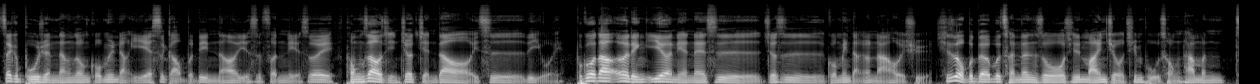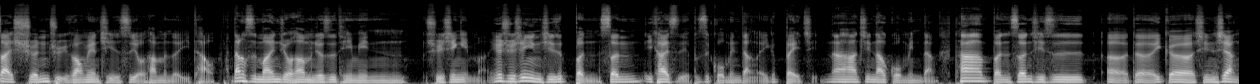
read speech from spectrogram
这个补选当中，国民党也是搞不定，然后也是分裂，所以彭少锦就捡到一次立委。不过到二零一二年那次，就是国民党又拿回去。其实我不得不承认说，其实马英九、金溥聪他们在选举方面其实是有他们的一套。当时马英九他们就是提名。徐新颖嘛，因为徐新颖其实本身一开始也不是国民党的一个背景，那他进到国民党，他本身其实呃的一个形象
